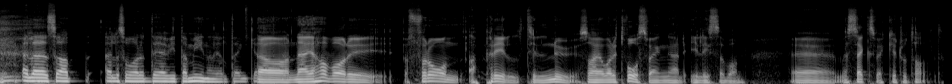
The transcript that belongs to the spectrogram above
Eller så, att, eller så var det D-vitaminen helt enkelt. ja, nej jag har varit, från april till nu så har jag varit två svängar i Lissabon. Eh, med sex veckor totalt.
